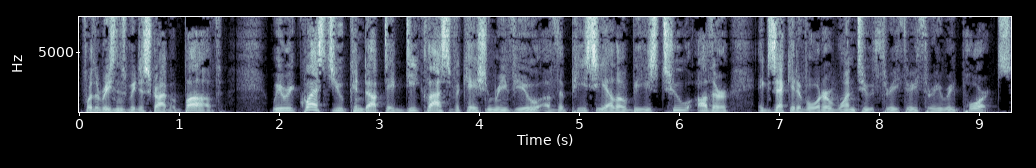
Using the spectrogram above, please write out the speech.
for the reasons we describe above, we request you conduct a declassification review of the PCLOB's two other Executive Order 12333 reports.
